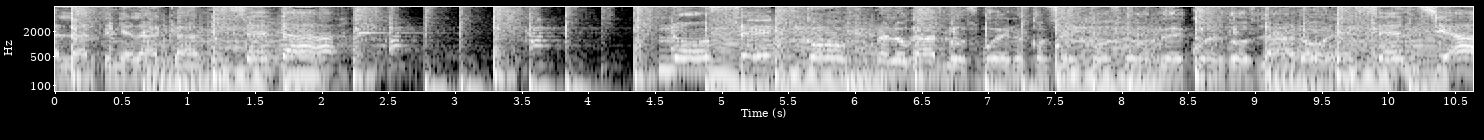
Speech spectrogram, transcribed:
Amor al arte ni a la camiseta. No se compra el hogar, los buenos consejos, los recuerdos, la adolescencia.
